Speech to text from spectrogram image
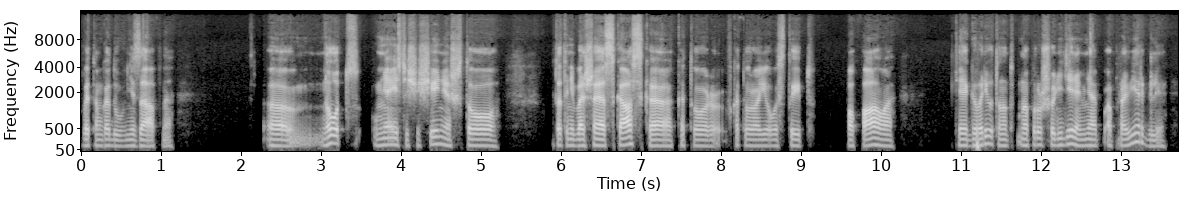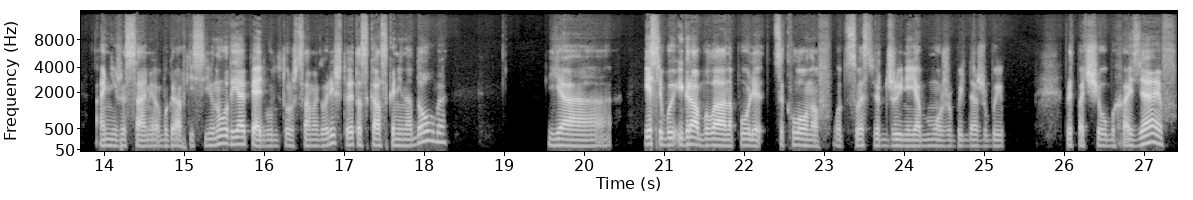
в этом году внезапно. Эм, ну вот у меня есть ощущение, что вот эта небольшая сказка, в которую Iowa State попала, я говорил это на, на прошлой неделе, меня опровергли, они же сами обыграв TCU. Ну вот я опять буду то же самое говорить, что эта сказка ненадолго. Я... Если бы игра была на поле циклонов, вот с Вест-Вирджинией, я бы, может быть, даже бы предпочел бы хозяев,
